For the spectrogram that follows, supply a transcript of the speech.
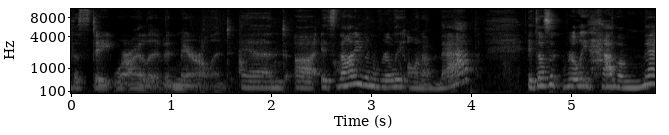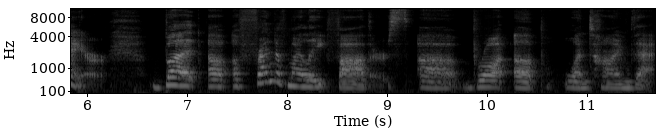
the state where I live in Maryland, and uh, it's not even really on a map. It doesn't really have a mayor. But uh, a friend of my late father's uh, brought up one time that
